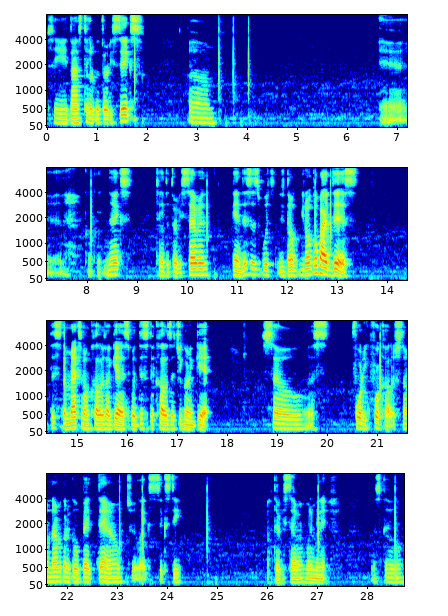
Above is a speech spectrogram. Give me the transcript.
See, it's took it to 36. Um, and click next. Take it to 37. Again, this is what you don't you don't go by this. This is the maximum colors, I guess, but this is the colors that you're going to get. So that's 44 colors. So now we're going to go back down to like 60. 37. Wait a minute. Let's go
